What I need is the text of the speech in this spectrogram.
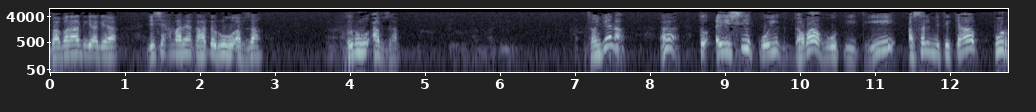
بنا دیا گیا۔ جسے ہمارے یہاں کہا تھا، روح افزا۔ روح افزا۔ سمجھے نا؟ تو ایسی کوئی دوا ہوتی تھی، اصل میں تھی کیا؟ پر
